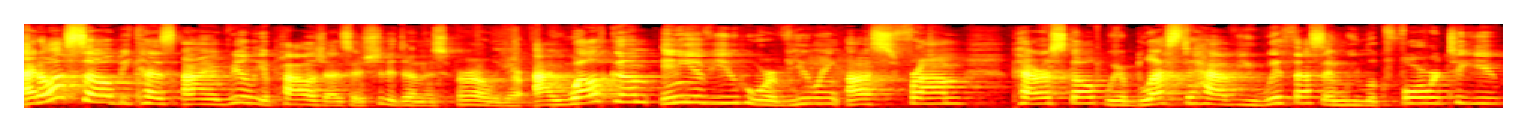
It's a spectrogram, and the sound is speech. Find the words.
I'd also, because I really apologize, I should have done this earlier, I welcome any of you who are viewing us from Periscope. We're blessed to have you with us, and we look forward to you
